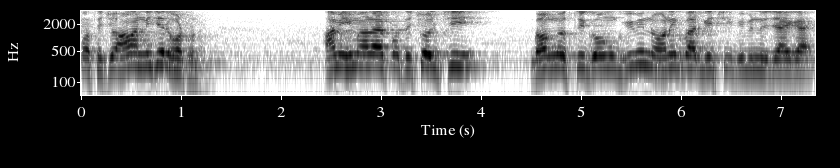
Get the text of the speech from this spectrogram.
পথে আমার নিজের ঘটনা। আমি হিমালয়ের পথে চলছি, গঙ্গোত্রী, গৌমুখ, বিভিন্ন অনেকবার গেছি বিভিন্ন জায়গায়।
